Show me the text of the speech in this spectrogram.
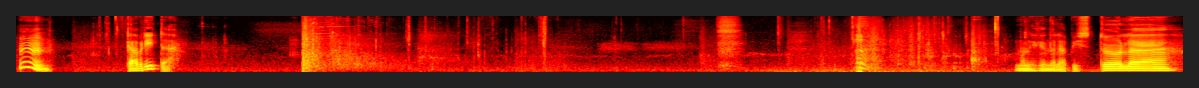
Hmm. Cabrita. Munición de la pistola.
